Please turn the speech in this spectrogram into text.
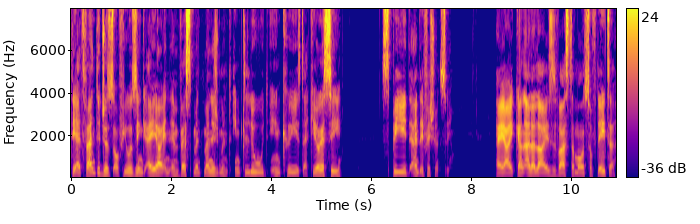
The advantages of using AI in investment management include increased accuracy, speed, and efficiency. AI can analyze vast amounts of data,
